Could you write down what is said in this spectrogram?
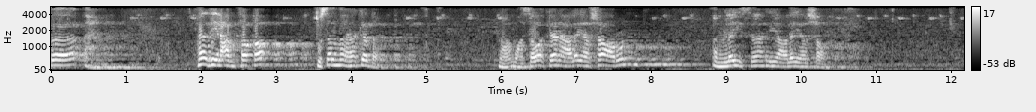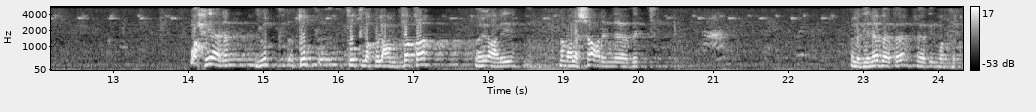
فهذه العنفقة تسمى هكذا. نعم سواء كان عليها شعر أم ليس هي عليها شعر. وأحيانا تطلق العنفقة وهي عليه نعم على الشعر النابت الذي نبت في هذه المنطقة.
